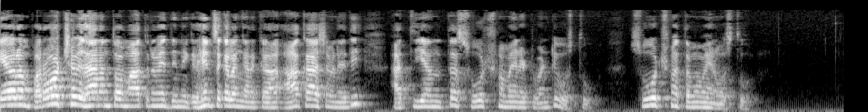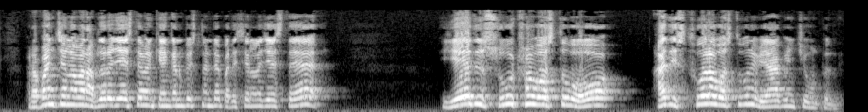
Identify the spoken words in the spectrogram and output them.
కేవలం పరోక్ష విధానంతో మాత్రమే దీన్ని గ్రహించగలం గనక ఆకాశం అనేది అత్యంత సూక్ష్మమైనటువంటి వస్తువు సూక్ష్మతమైన వస్తువు. ప్రపంచంలో మనం అబ్జర్వ్ చేస్తే మనకి ఏం కనిపిస్తుందంటే పరిశీలన చేస్తే ఏది సూక్ష్మ వస్తువో అది స్థూల వస్తువుని వ్యాపించి ఉంటుంది.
